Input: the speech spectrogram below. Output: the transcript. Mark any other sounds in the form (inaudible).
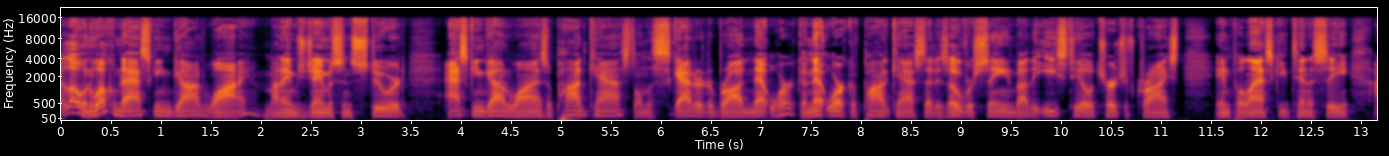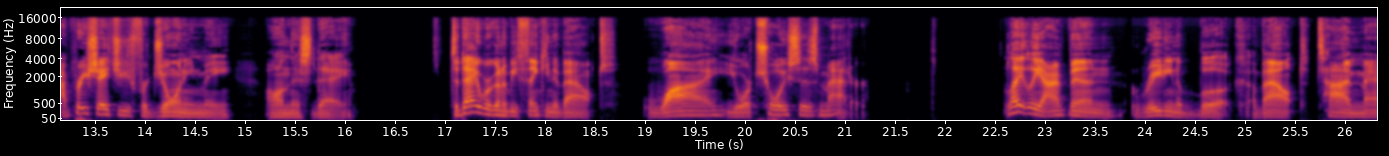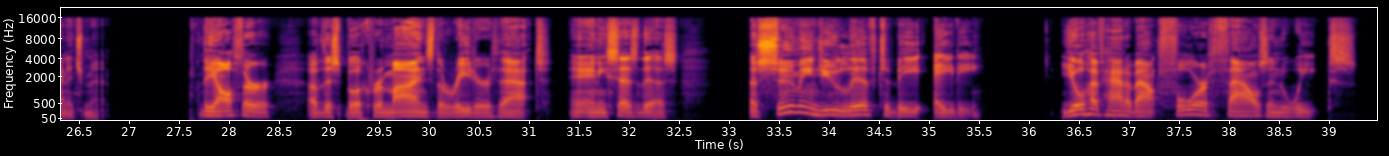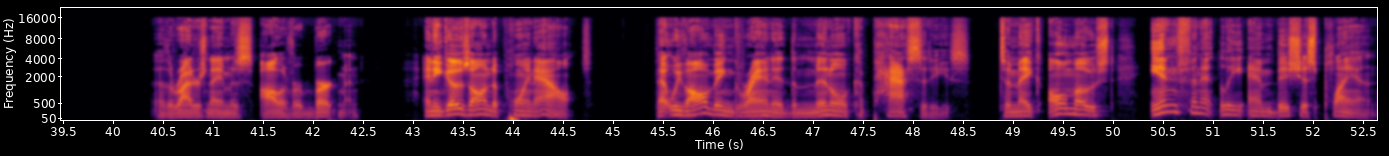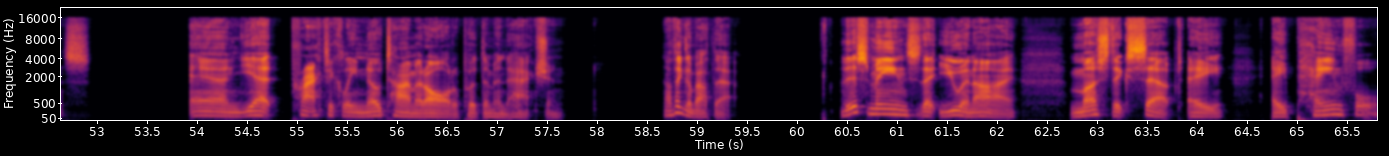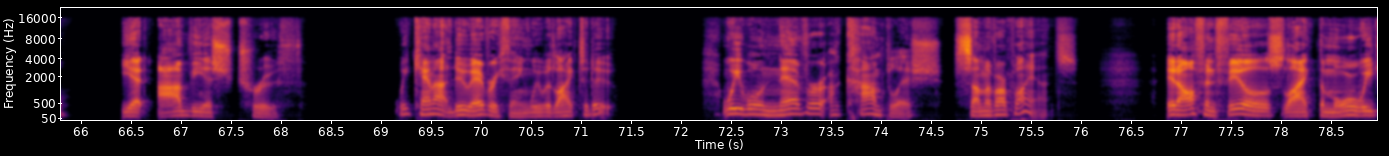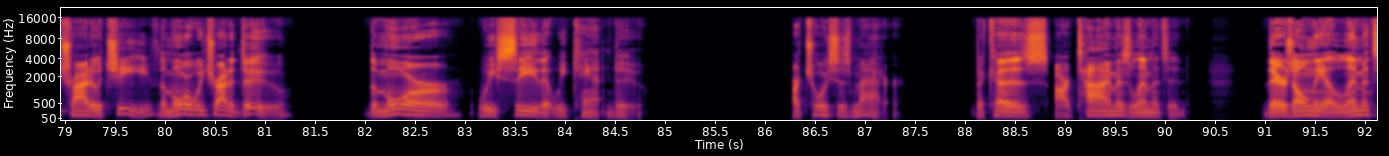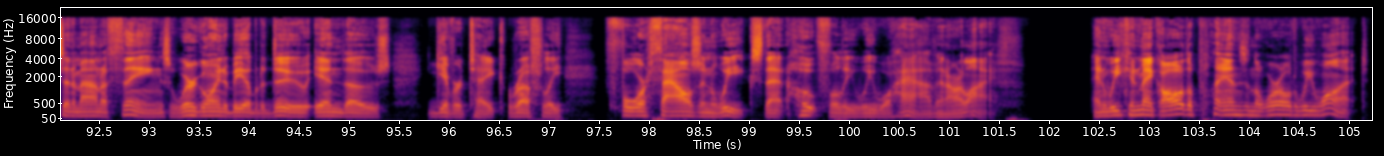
Hello and welcome to Asking God Why. My name is Jameson Stewart. Asking God Why is a podcast on the Scattered Abroad Network, a network of podcasts that is overseen by the East Hill Church of Christ in Pulaski, Tennessee. I appreciate you for joining me on this day. Today we're going to be thinking about why your choices matter. Lately, I've been reading a book about time management. The author of this book reminds the reader that, and he says this assuming you live to be 80, you'll have had about 4,000 weeks. Uh, the writer's name is Oliver Burkeman. And he goes on to point out that we've all been granted the mental capacities to make almost infinitely ambitious plans, and yet practically no time at all to put them into action. Now, think about that. This means that you and I must accept a, a painful yet obvious truth. We cannot do everything we would like to do. We will never accomplish some of our plans. It often feels like the more we try to achieve, the more we try to do, the more we see that we can't do. Our choices matter because our time is limited. There's only a limited amount of things we're going to be able to do in those, give or take, roughly 4,000 weeks that hopefully we will have in our life. And we can make all the (laughs) plans in the world we want,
